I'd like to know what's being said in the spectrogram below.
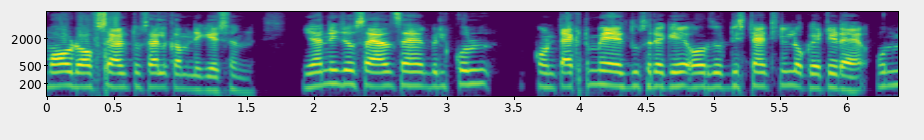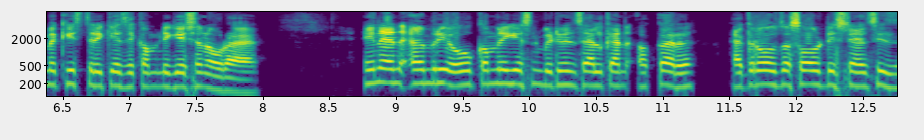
mode of cell to cell communication यानी जो सेल्स हैं, बिल्कुल कॉन्टैक्ट में एक दूसरे के और जो डिस्टेंटली लोकेटेड है, उनमें किस तरीके से कम्युनिकेशन हो रहा है? In an embryo communication between cell can occur across the short distances,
